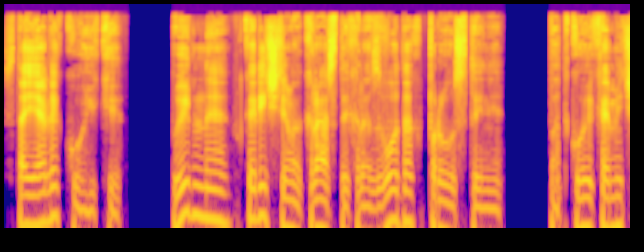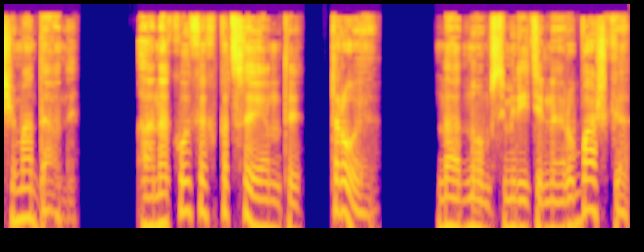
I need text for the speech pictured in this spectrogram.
стояли койки, пыльные в коричнево-красных разводах простыни, под койками чемоданы. А на койках пациенты, трое. На одном смирительная рубашка,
